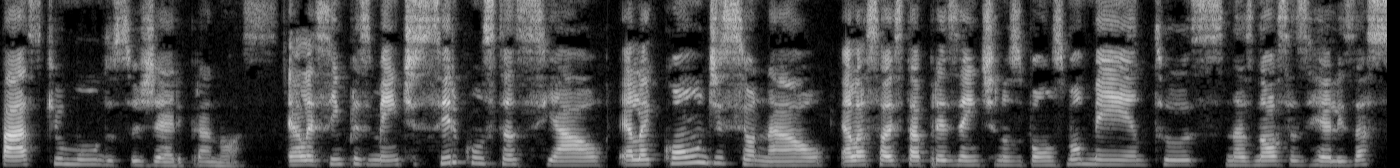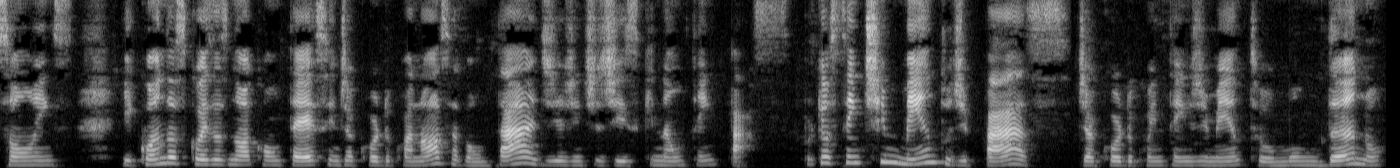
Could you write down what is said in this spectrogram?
paz que o mundo sugere para nós. Ela é simplesmente circunstancial, ela é condicional, ela só está presente nos bons momentos, nas nossas realizações, e quando as coisas não acontecem de acordo com a nossa vontade, a gente diz que não tem paz. Porque o sentimento de paz, de acordo com o entendimento mundano,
